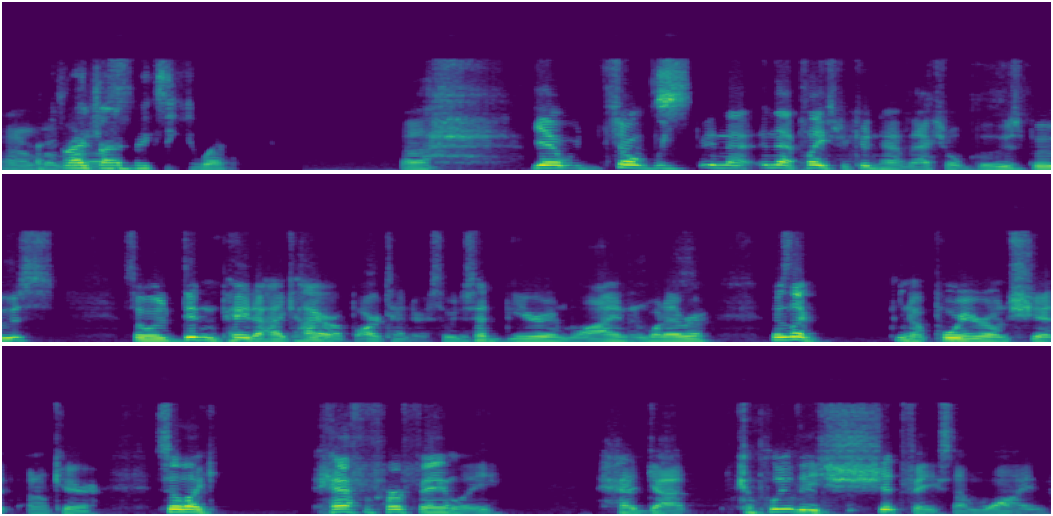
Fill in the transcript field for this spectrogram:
don't. That's what I tried else. mixing it with. Uh, yeah, so we in that in that place we couldn't have actual booze booze, so we didn't pay to like hire a bartender. So we just had beer and wine and whatever. It was like, you know, pour your own shit. I don't care. So like, half of her family had got completely shit faced on wine.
